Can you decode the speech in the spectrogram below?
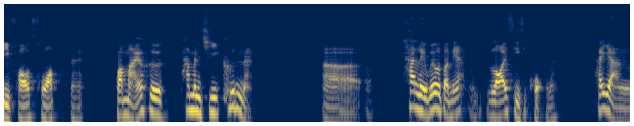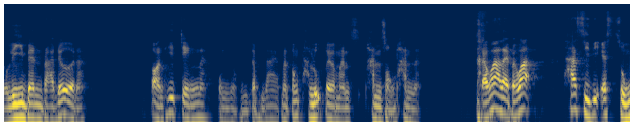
Default Swap นะความหมายก็คือถ้ามันชี้ขึ้นอะถ้าเลเวลตอนนี้ร้อยสี่สิบหกนะ ถ้าอย่าง Lehman Brothers นะตอนที่เจ๊งนะผมผมจำได้ มันต้องทะลุไปประมาณพันสองพันอะแต่ว่าอะไรแปลว่าถ้า CDS สูง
